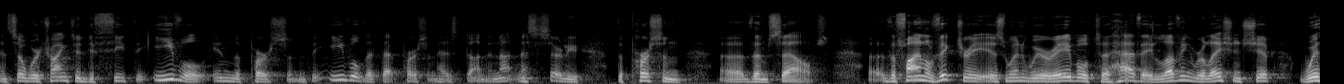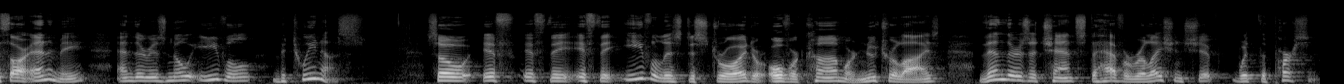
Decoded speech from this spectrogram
And so we're trying to defeat the evil in the person, the evil that that person has done, and not necessarily the person uh, themselves. Uh, the final victory is when we are able to have a loving relationship with our enemy and there is no evil between us. So if, if, the, if the evil is destroyed or overcome or neutralized, then there's a chance to have a relationship with the person.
